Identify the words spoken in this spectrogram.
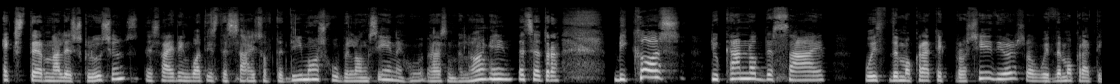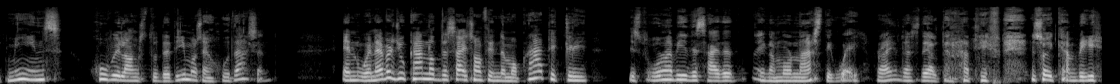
external exclusions, deciding what is the size of the demos, who belongs in and who doesn't belong in, etc. Because you cannot decide with democratic procedures or with democratic means who belongs to the demos and who doesn't. And whenever you cannot decide something democratically, it's going to be decided in a more nasty way, right? That's the alternative. so it can be,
